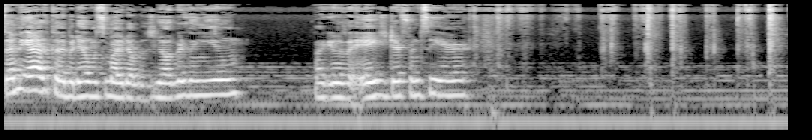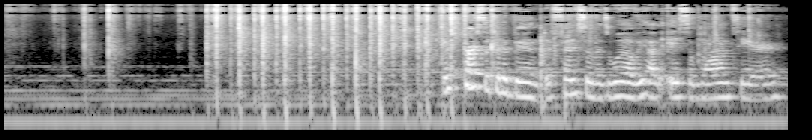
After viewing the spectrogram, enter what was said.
You guys could have been dealing with somebody that was younger than you. Like it was an age difference here. This person could have been defensive as well. We have the Ace of Wands here.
